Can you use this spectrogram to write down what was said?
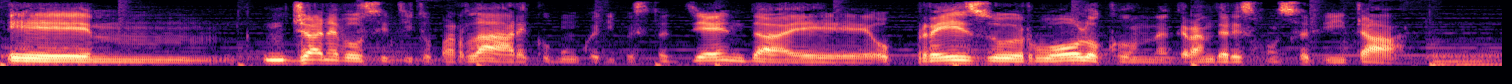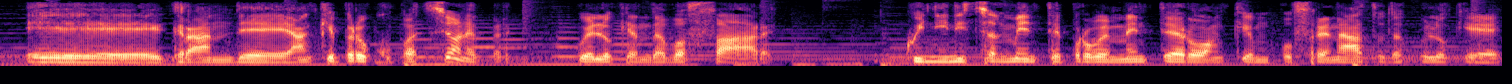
E mh, già ne avevo sentito parlare comunque di questa azienda e ho preso il ruolo con grande responsabilità e grande anche preoccupazione per quello che andavo a fare. Quindi inizialmente probabilmente ero anche un po' frenato da quello che,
